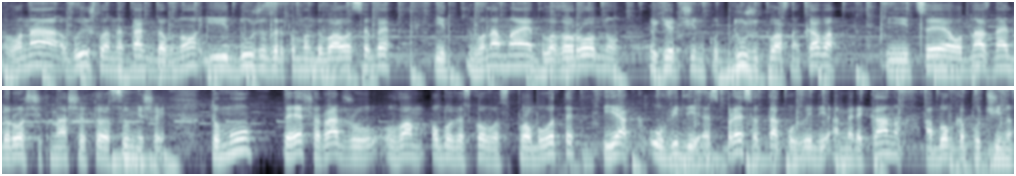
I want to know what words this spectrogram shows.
Вона вийшла не так давно і дуже зарекомендувала себе. І вона має благородну гірчинку. Дуже класна кава. І це одна з найдорожчих наших е, сумішей. Тому теж раджу вам обов'язково спробувати як у виді еспресо, так у виді американо або капучино.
